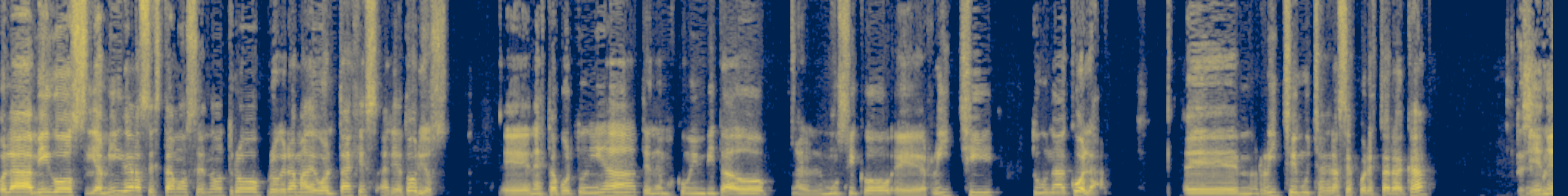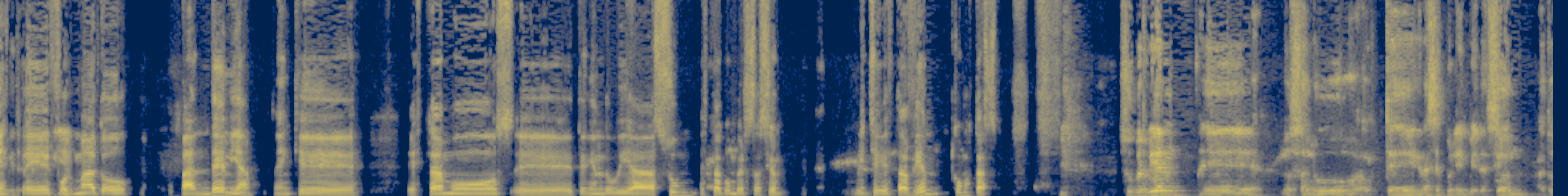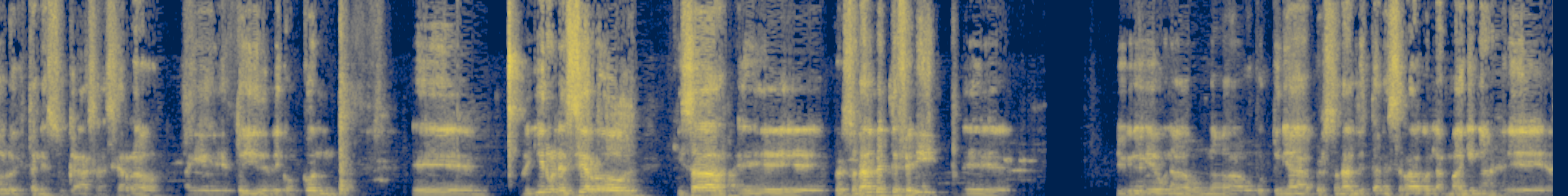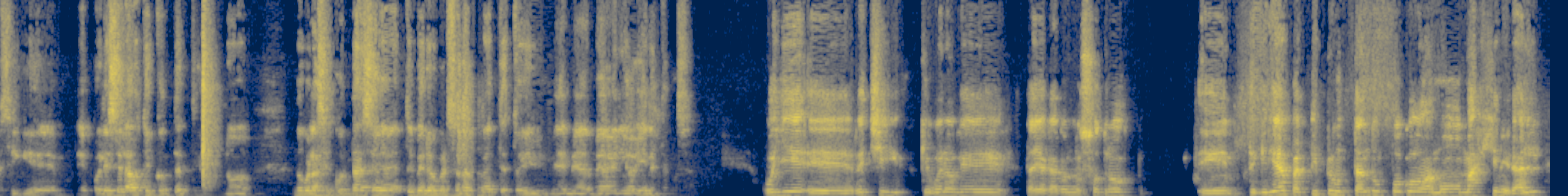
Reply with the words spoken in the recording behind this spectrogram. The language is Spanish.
Hola amigos y amigas, estamos en otro programa de voltajes aleatorios. Eh, en esta oportunidad tenemos como invitado al músico eh, Richie Tunacola. Eh, Richie, muchas gracias por estar acá en este formato pandemia en que estamos teniendo vía Zoom esta conversación. Richie, ¿estás bien? ¿Cómo estás? Súper bien, eh, los saludo a ustedes, gracias por la invitación, a todos los que están en su casa, encerrados. Aquí estoy desde Concón. Eh, aquí en un encierro quizás eh, personalmente feliz. Eh, yo creo que es una, una, oportunidad personal de estar encerrado con las máquinas, así que por ese lado estoy contento. No, no por las circunstancias, obviamente, pero personalmente estoy, me ha venido bien esta cosa. Oye, eh, Richie, qué bueno que estás acá con nosotros. Eh, te quería partir preguntando un poco a modo más general,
